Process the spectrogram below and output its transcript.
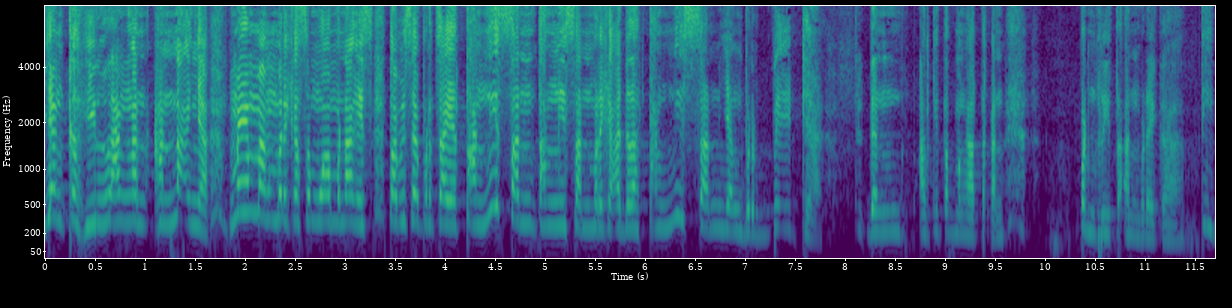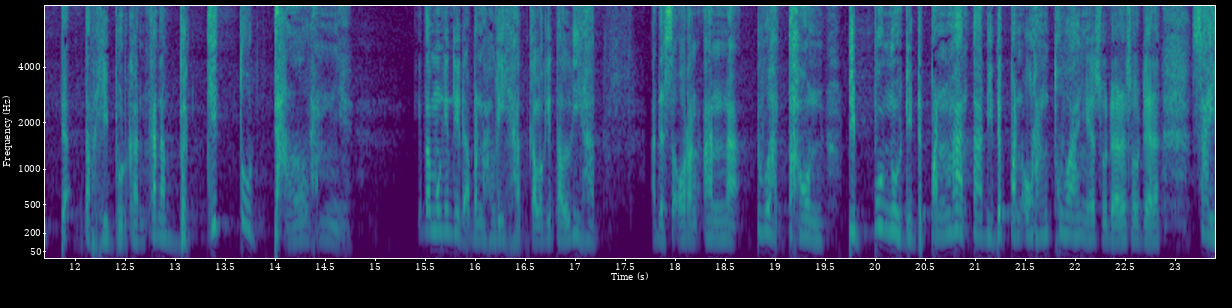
yang kehilangan anaknya. Memang mereka semua menangis, tapi saya percaya tangisan-tangisan mereka adalah tangisan yang berbeda. Dan Alkitab mengatakan penderitaan mereka tidak terhiburkan karena begitu dalamnya. Kita mungkin tidak pernah lihat, kalau kita lihat ada seorang anak dua tahun dibunuh di depan mata, di depan orang tuanya, saudara-saudara. Saya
